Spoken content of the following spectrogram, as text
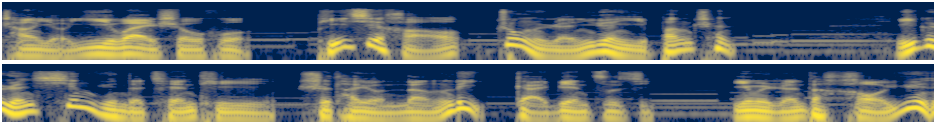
常有意外收获；脾气好，众人愿意帮衬。一个人幸运的前提是他有能力改变自己，因为人的好运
